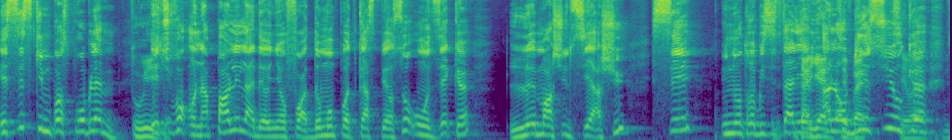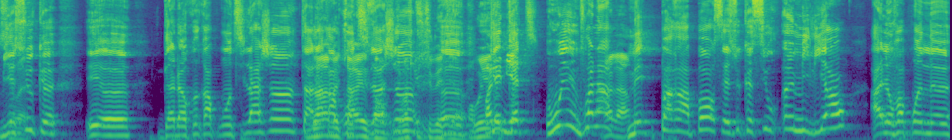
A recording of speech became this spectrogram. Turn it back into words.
Et c'est ce qui me pose problème. Et tu vois, on a parlé la dernière fois dans mon podcast perso où on disait que le marché du CHU, c'est une entreprise italienne. Italienne, Alors bien vrai, sûr que, vrai, bien sûr que, et euh, Gada Okan prend l'argent, Tala Non, mais tu as prend l'argent. que. Oui. Les que- miettes. Oui, voilà. Voilà. Mais par rapport, c'est sûr que si on 1 milliard, allez, on va prendre euh,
